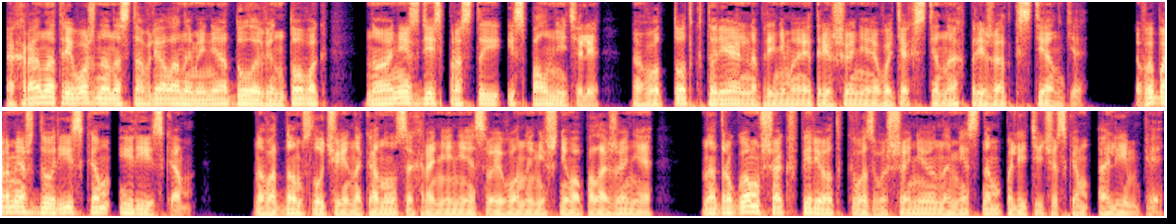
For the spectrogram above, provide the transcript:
Охрана тревожно наставляла на меня дуло винтовок, но они здесь простые исполнители. вот тот, кто реально принимает решения в этих стенах, прижат к стенке. Выбор между риском и риском. Но в одном случае на кону сохранение своего нынешнего положения, на другом шаг вперед к возвышению на местном политическом Олимпе.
